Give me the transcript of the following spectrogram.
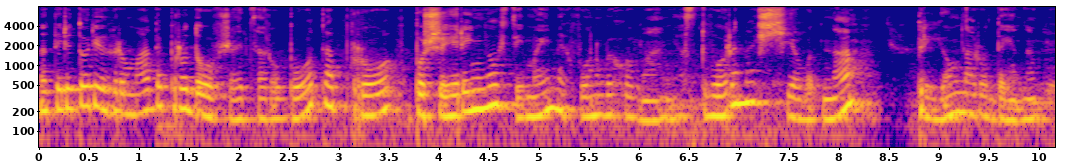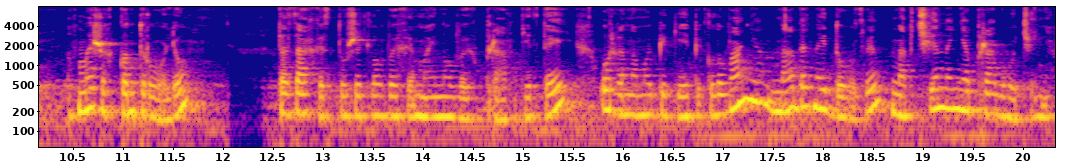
На території громади продовжується робота про поширення сімейних форм виховання. Створена ще одна прийомна родина в межах контролю та захисту житлових і майнових прав дітей органам опіки і піклування наданий дозвіл на вчинення правочинів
